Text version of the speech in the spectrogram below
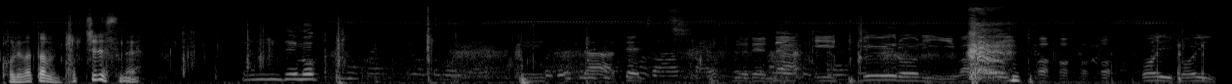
これは多分こっちですねなんでも忘れ。ないブロリーは来い来い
